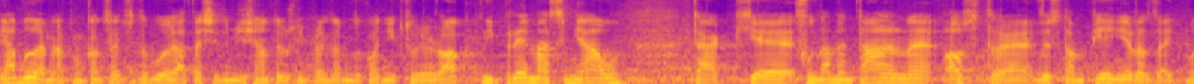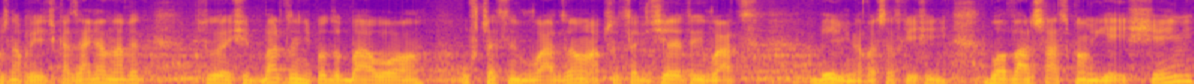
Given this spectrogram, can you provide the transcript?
Ja byłem na tym koncercie, to były lata 70., już nie pamiętam dokładnie który rok i prymas miał takie fundamentalne, ostre wystąpienie, rodzaj, można powiedzieć, kazania nawet, które się bardzo nie podobało ówczesnym władzom, a przedstawiciele tych władz byli na warszawskiej jesieni, bo warszawską jesień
